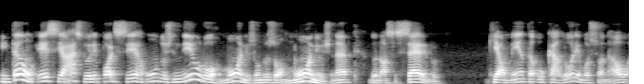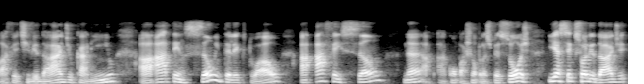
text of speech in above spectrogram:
Então, esse ácido ele pode ser um dos neurohormônios, um dos hormônios né, do nosso cérebro, que aumenta o calor emocional, a afetividade, o carinho, a atenção intelectual, a afeição, né, a, a, compaixão pelas pessoas e a sexualidade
